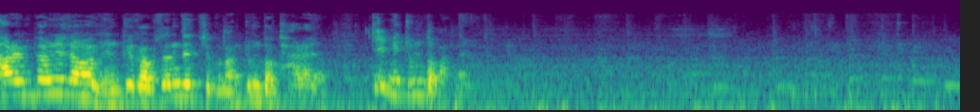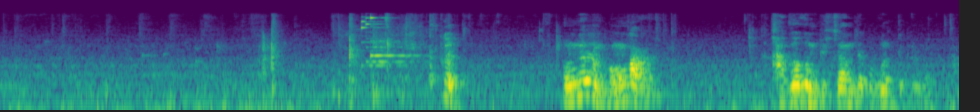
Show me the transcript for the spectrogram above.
다른 편의점 인기가옥 샌드위치보단 좀 더 달아요. 잼이 좀 더 많아요. 끝. 오늘은 뭔가 가격은 비싼데 먹을 게 별로 없다.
